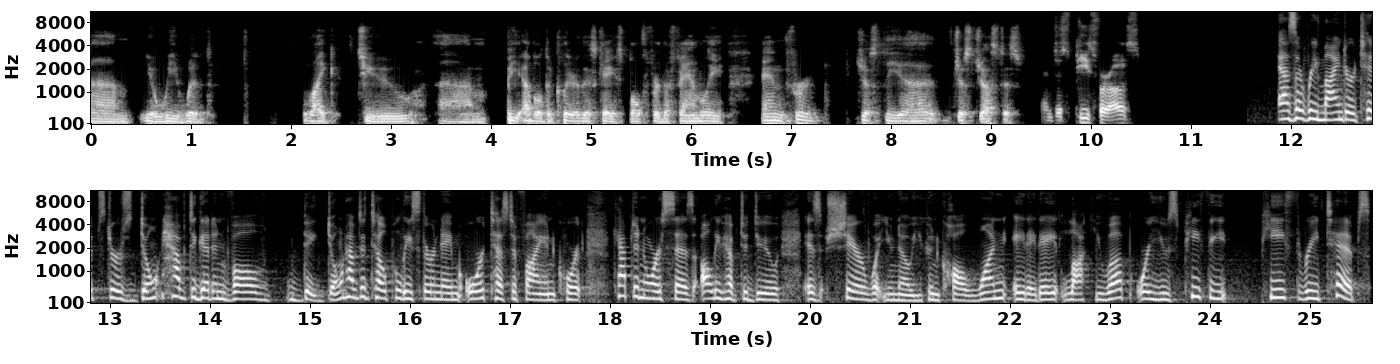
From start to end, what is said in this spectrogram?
um, you know, we would like to um, be able to clear this case both for the family and for just the uh, just justice and just peace for us. As a reminder, tipsters don't have to get involved. They don't have to tell police their name or testify in court. Captain Norris says all you have to do is share what you know. You can call 1 888 Lock You Up or use P3 P3 tips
